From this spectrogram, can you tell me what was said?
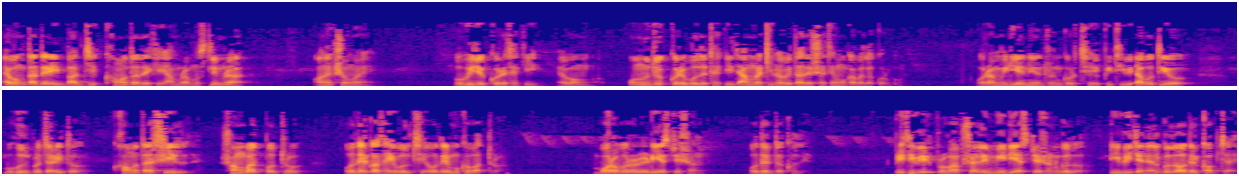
এবং তাদের এই বাহ্যিক ক্ষমতা দেখে আমরা মুসলিমরা অনেক সময় অভিযোগ করে থাকি এবং অনুযোগ করে বলে থাকি যে আমরা কীভাবে তাদের সাথে মোকাবেলা করব। ওরা মিডিয়া নিয়ন্ত্রণ করছে পৃথিবী যাবতীয় বহুল প্রচারিত, ক্ষমতাশীল সংবাদপত্র ওদের কথাই বলছে, ওদের মুখপাত্র। বড় বড় রেডিও স্টেশন ওদের দখলে। পৃথিবীর প্রভাবশালী মিডিয়া স্টেশনগুলো, টিভি চ্যানেলগুলো ওদের কবজায়।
